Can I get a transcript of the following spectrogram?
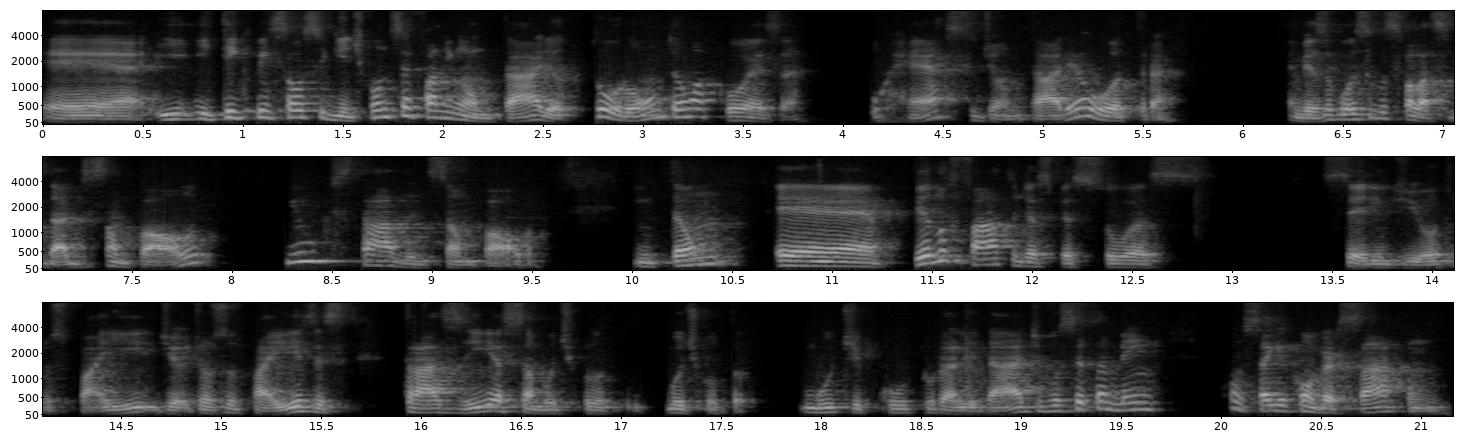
É, e, e, tem que pensar o seguinte: quando você fala em Ontário, Toronto é uma coisa, o resto de Ontário é outra. É a mesma coisa se você falar cidade de São Paulo e o estado de São Paulo. Então, é, pelo fato de as pessoas serem de outros, de, de outros países, trazia essa multiculturalidade, você também consegue conversar com,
